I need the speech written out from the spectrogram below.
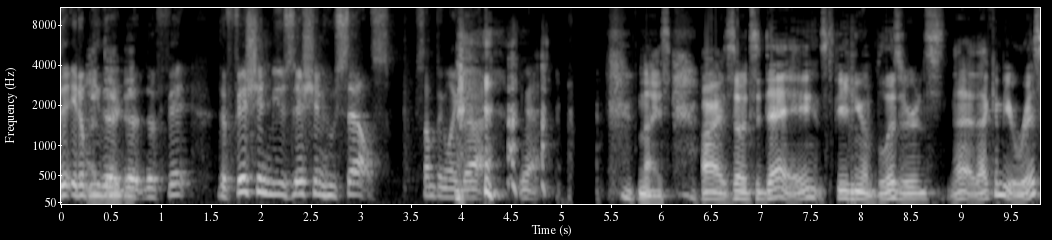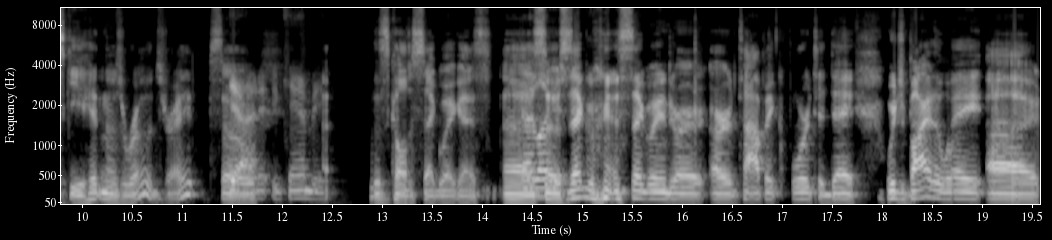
It'll I be the the, it. the fit the fishing musician who sells something like that. yeah. nice. All right. So today, speaking of blizzards, that that can be risky hitting those roads, right? So yeah, it, it can be. This is called a segue, guys. Uh, so it. segue, segue into our, our topic for today, which, by the way, uh,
